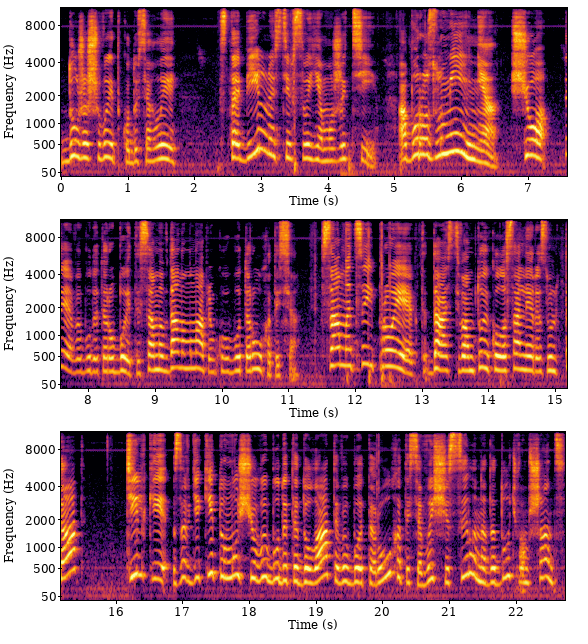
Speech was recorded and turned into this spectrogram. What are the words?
дуже швидко досягли стабільності в своєму житті або розуміння, що це ви будете робити, саме в даному напрямку ви будете рухатися. Саме цей проєкт дасть вам той колосальний результат тільки завдяки тому, що ви будете долати, ви будете рухатися, вищі сили нададуть вам шанс.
